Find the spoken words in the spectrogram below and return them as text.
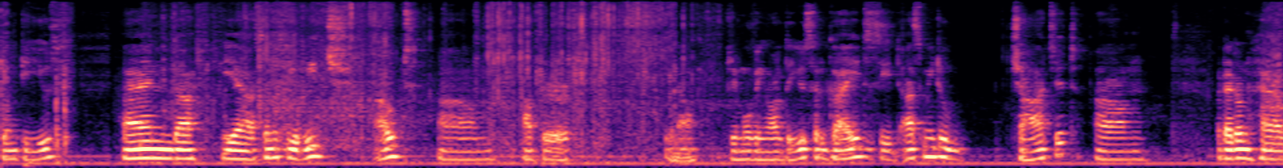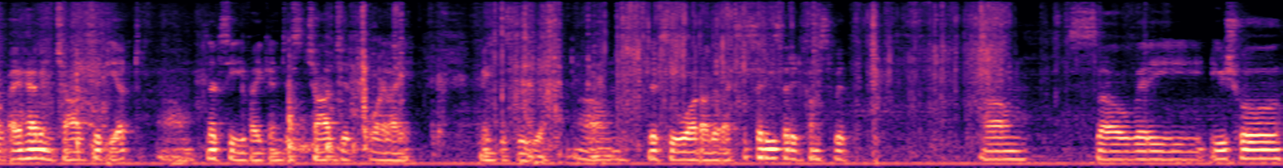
going to use. And uh, yeah as soon as you reach out um, after you know removing all the user guides it asks me to charge it um, but I don't have I haven't charged it yet. Um, let's see if I can just charge it while I make this video. Um, let's see what other accessories that it comes with. Um, so very usual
